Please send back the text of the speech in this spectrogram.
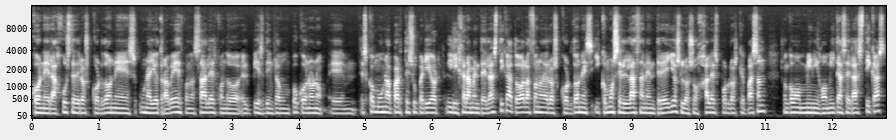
con el ajuste de los cordones una y otra vez cuando sales, cuando el pie se te inflama un poco, no, no. Em, es como una parte superior ligeramente elástica, toda la zona de los cordones y cómo se enlazan entre ellos, los ojales por los que pasan, son como mini gomitas elásticas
